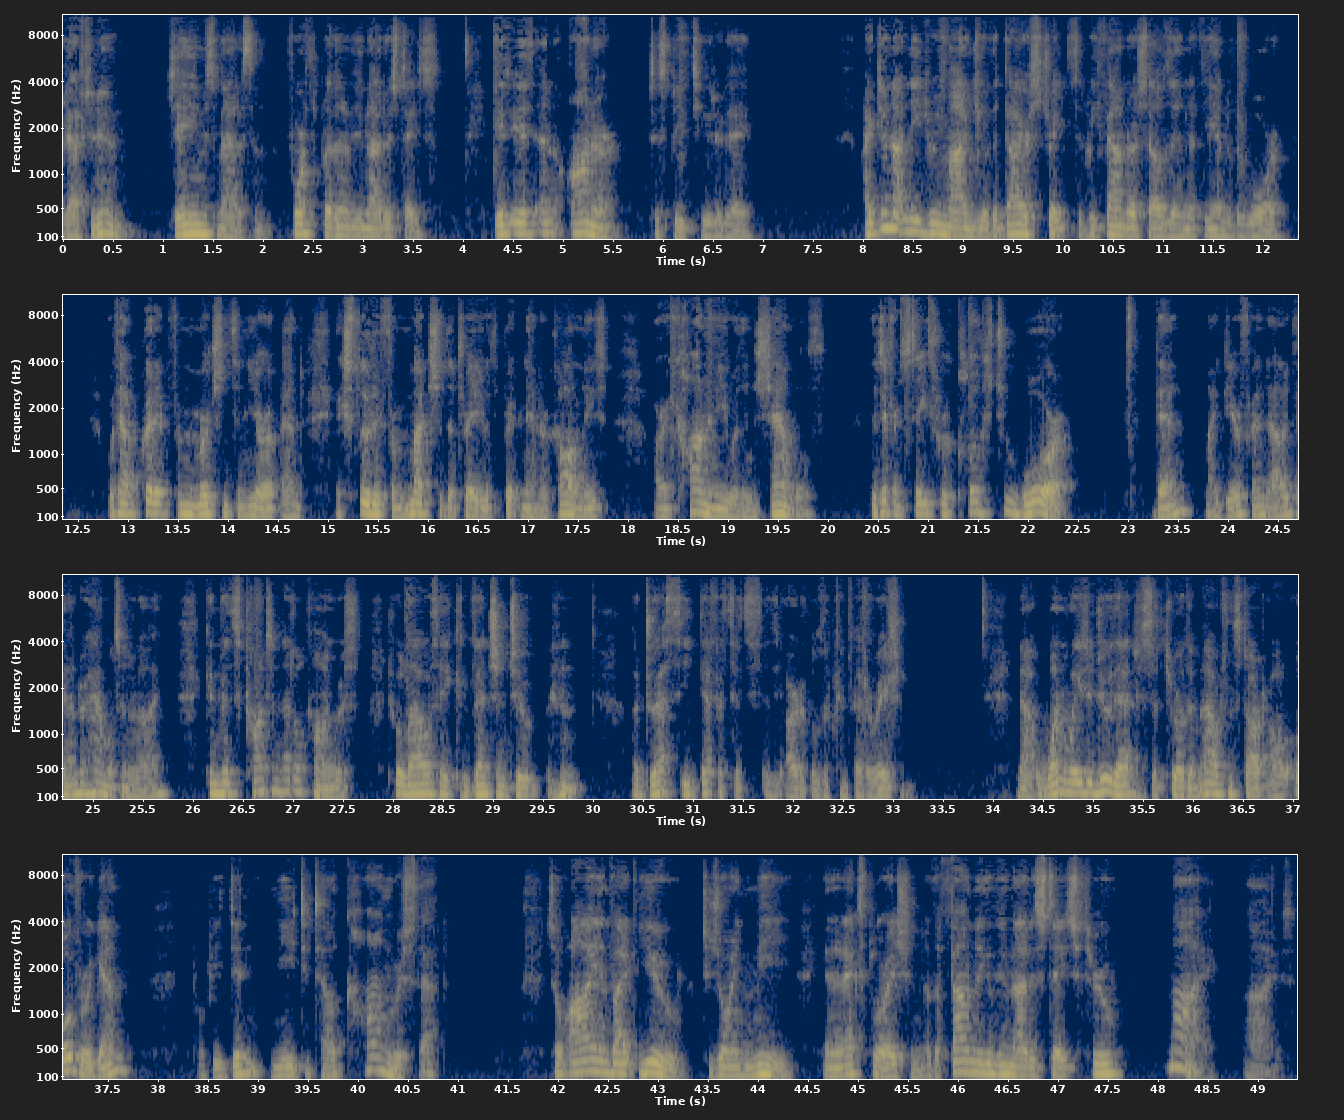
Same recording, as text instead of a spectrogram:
Good afternoon. James Madison, fourth President of the United States. It is an honor to speak to you today. I do not need to remind you of the dire straits that we found ourselves in at the end of the war. Without credit from the merchants in Europe and excluded from much of the trade with Britain and her colonies, our economy was in shambles. The different states were close to war. Then, my dear friend Alexander Hamilton and I convinced Continental Congress to allow a convention to address the deficits of the Articles of Confederation. Now, one way to do that is to throw them out and start all over again, but we didn't need to tell Congress that. So I invite you to join me in an exploration of the founding of the United States through my eyes.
